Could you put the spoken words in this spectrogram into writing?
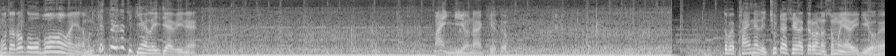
હું તો રોગો ઊભો હોઉં અહીંયા. મને કહેતોય નથી ક્યાં લઈ જાવીને. માઈ ગયો નાખ્યો તો. તો ભાઈ ફાઇનલી છૂટાછેડા કરવાનો સમય આવી ગયો છે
